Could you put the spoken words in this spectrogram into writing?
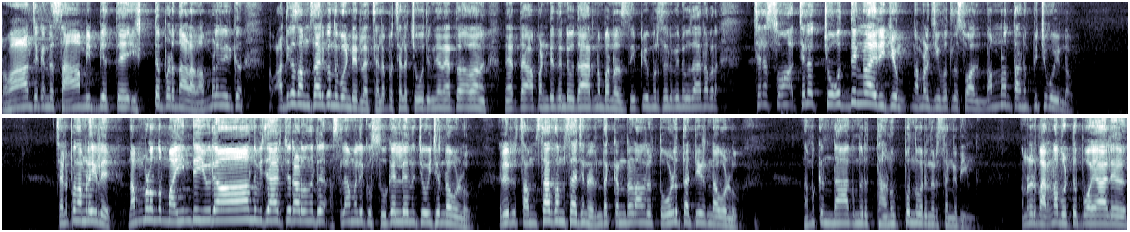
പ്രവാചകന്റെ സാമീപ്യത്തെ ഇഷ്ടപ്പെടുന്ന ആളാണ് നമ്മളിങ്ങനെ ഇരിക്കുന്ന അധികം സംസാരിക്കൊന്നും വേണ്ടിയില്ല ചിലപ്പോൾ ചില ചോദ്യം ഞാൻ നേരത്തെ അതാണ് നേരത്തെ ആ പണ്ഡിതന്റെ ഉദാഹരണം പറഞ്ഞത്. സി പി ഉമർ ഉദാഹരണം പറഞ്ഞ ചില സ്വാ ചില ചോദ്യങ്ങളായിരിക്കും നമ്മുടെ ജീവിതത്തിൽ സ്വാധീനം. നമ്മളൊന്ന് തണുപ്പിച്ചു പോയിണ്ടാവും. ചിലപ്പോൾ നമ്മളില്ലേ നമ്മളൊന്നും മൈൻഡ് ചെയ്യൂലാന്ന് വിചാരിച്ച ഒരാൾ വന്നിട്ട് അസ്ലാം അലിക്ക് സുഖമല്ലേ എന്ന് ചോദിച്ചിട്ടുണ്ടാവുള്ളൂ. അല്ലെങ്കിൽ ഒരു സംസാരം സംസാരിച്ചിട്ടുണ്ട്? എന്തൊക്കെ ഒരു തോൾ തട്ടിയിട്ടുണ്ടാവുള്ളൂ. നമുക്കുണ്ടാകുന്നൊരു തണുപ്പെന്ന് പറയുന്നൊരു സംഗതിയുണ്ട്. നമ്മളൊരു മരണം വിട്ടുപോയാൽ പോയാൽ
